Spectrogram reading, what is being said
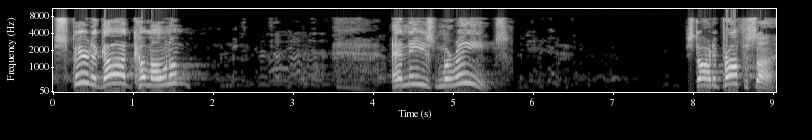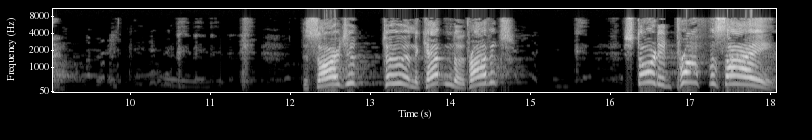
Spirit of God come on them. And these Marines started prophesying. The sergeant too and the captain, the privates started prophesying.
